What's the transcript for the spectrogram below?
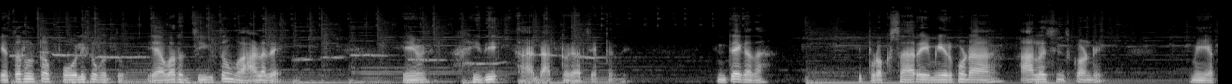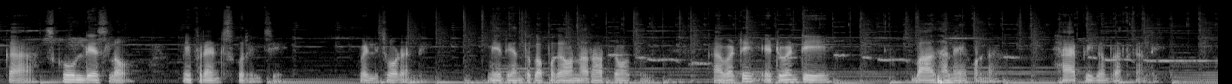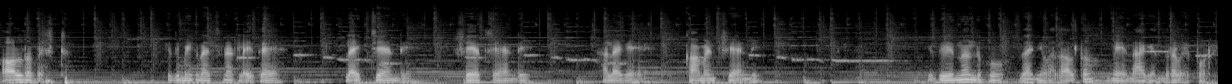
ఇతరులతో పోలిక వద్దు. ఎవరి జీవితం వాళ్ళదే. ఏమి? ఇది ఆ డాక్టర్ గారు చెప్పింది. ఇంతే కదా? ఇప్పుడు ఒకసారి మీరు కూడా ఆలోచించుకోండి. మీ యొక్క స్కూల్ డేస్లో మీ ఫ్రెండ్స్ గురించి వెళ్ళి చూడండి. మీరు ఎంత గొప్పగా ఉన్నారో అర్థమవుతుంది. కాబట్టి ఎటువంటి బాధ లేకుండా హ్యాపీగా బ్రతకండి. All the best. ఇది మీకు నచ్చినట్లయితే లైక్ చేయండి షేర్ చేయండి అలాగే కామెంట్ చేయండి. ఇది విన్నందుకు ధన్యవాదాలతో మీ నాగేంద్ర వేపూరి.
